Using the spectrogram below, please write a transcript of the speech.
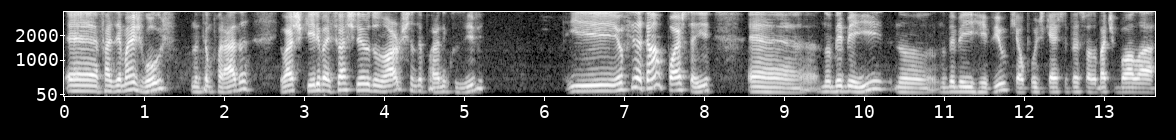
é, fazer mais gols na temporada. Eu acho que ele vai ser o artilheiro do Norwich na temporada, inclusive. E eu fiz até uma aposta aí é, no BBI, no, no BBI Review, que é o podcast do pessoal do Bate-Bola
